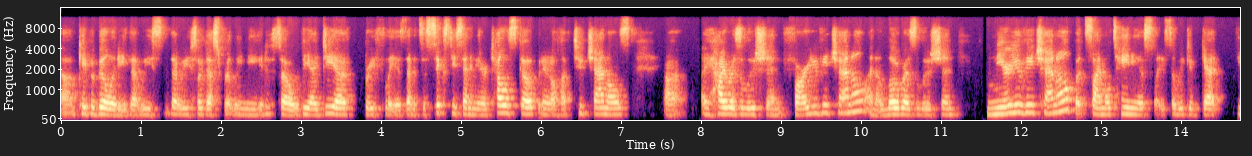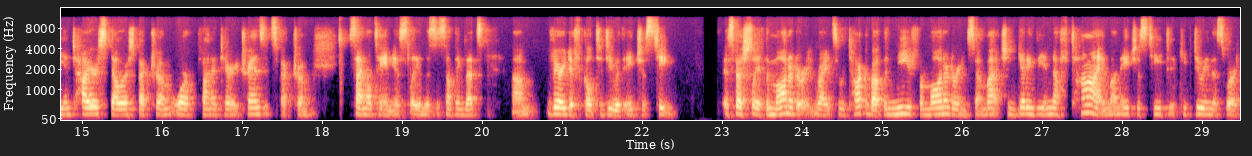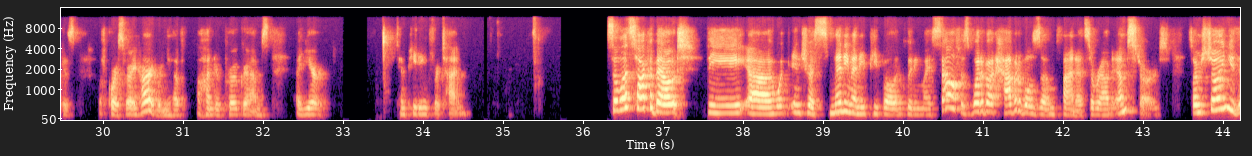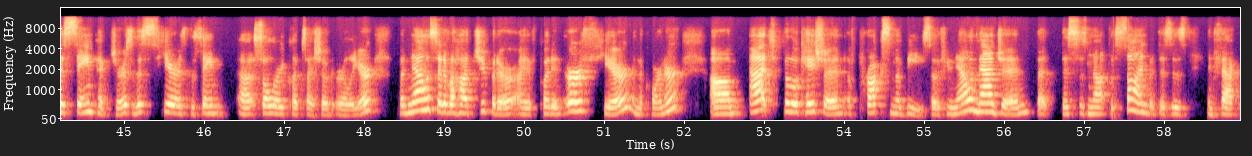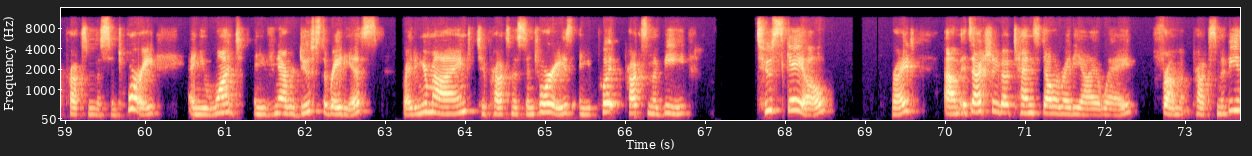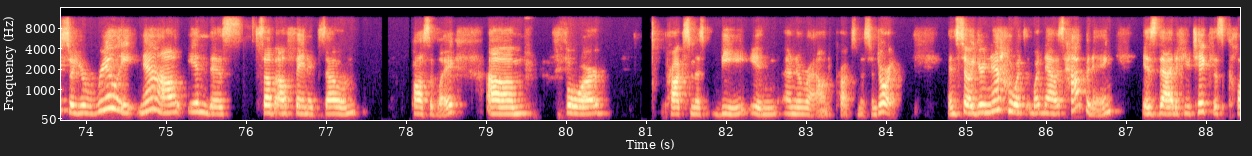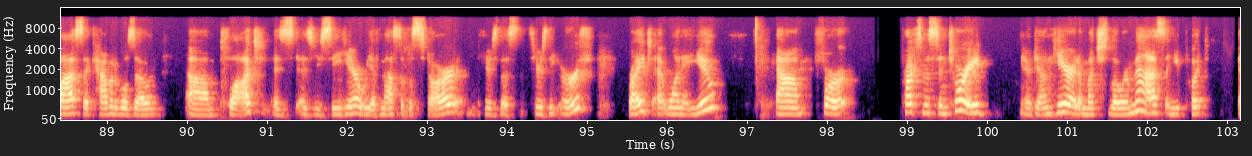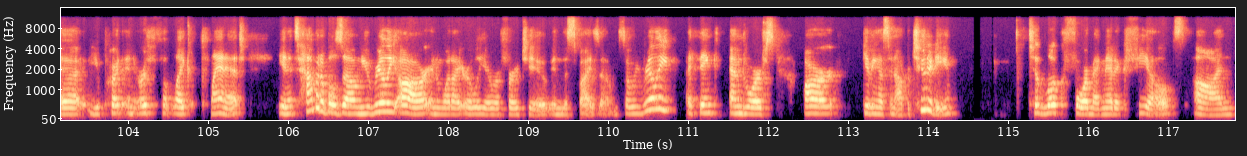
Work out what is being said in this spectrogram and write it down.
um, capability that we that we so desperately need. So the idea briefly is that it's a 60 centimeter telescope and it'll have two channels, uh, a high resolution far UV channel and a low resolution near UV channel, but simultaneously. So we could get the entire stellar spectrum or planetary transit spectrum simultaneously. And this is something that's um, very difficult to do with HST, especially at the monitoring, right? So we talk about the need for monitoring so much and getting the enough time on HST to keep doing this work is, of course, very hard when you have 100 programs a year competing for time. So let's talk about the uh, what interests many, many people, including myself, is what about habitable zone planets around M stars? So I'm showing you the same picture. So this here is the same uh, solar eclipse I showed earlier, but now instead of a hot Jupiter, I have put an Earth here in the corner um, at the location of Proxima b. So if you now imagine that this is not the sun, but this is in fact Proxima Centauri, and you want, and you've now reduced the radius right in your mind to Proxima Centauris and you put Proxima b to scale, right? Um, it's actually about 10 stellar radii away from Proxima b. So you're really now in this sub-Alfvénic zone, possibly, um, for Proxima b in and around Proxima Centauri. And so you're now, what, what now is happening is that if you take this classic habitable zone um, plot, as, as you see here, we have mass of a star. Here's this, here's the Earth, right, at 1 AU. Um, for Proxima Centauri, you know, down here at a much lower mass, and you put uh, you put an Earth-like planet in its habitable zone, you really are in what I earlier referred to in the SPI zone. So we really, I think, M dwarfs are giving us an opportunity to look for magnetic fields on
